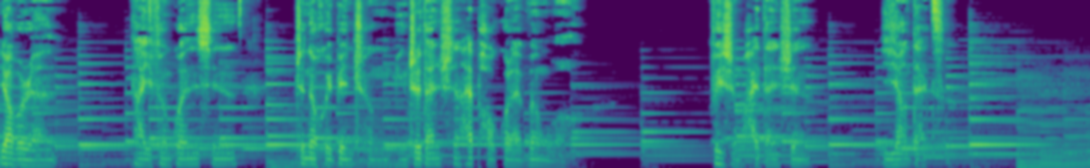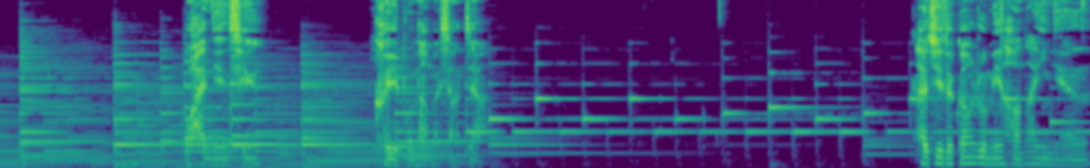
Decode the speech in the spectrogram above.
要不然那一份关心真的会变成明知单身还跑过来问我为什么还单身一样带刺。我还年轻，可以不那么想家。还记得刚入民航那一年，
